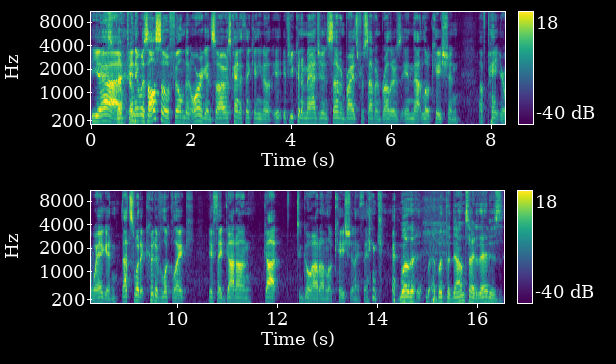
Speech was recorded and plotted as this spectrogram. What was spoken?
Yeah, spectrum. and it was also filmed in Oregon, so I was kind of thinking, you know, if you can imagine Seven Brides for Seven Brothers in that location of Paint Your Wagon, that's what it could have looked like if they'd got on got to go out on location. I think. Well, the, but the downside of that is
